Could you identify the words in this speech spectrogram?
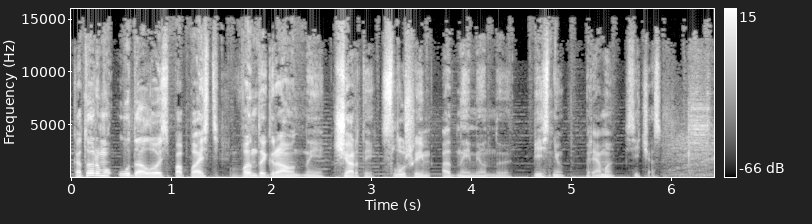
которому удалось попасть в андеграундные чарты. Слушаем одноименную песню прямо сейчас. Pull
